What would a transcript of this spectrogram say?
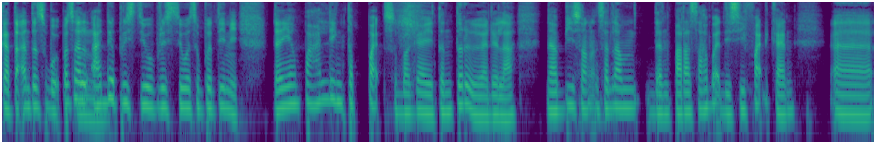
kataan tersebut pasal Hmm. ada peristiwa-peristiwa seperti ni dan yang paling tepat sebagai tentera adalah Nabi SAW dan para sahabat disifatkan uh,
